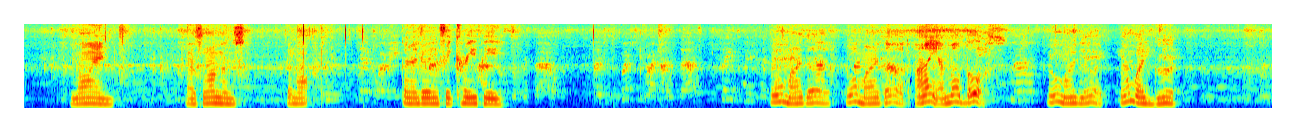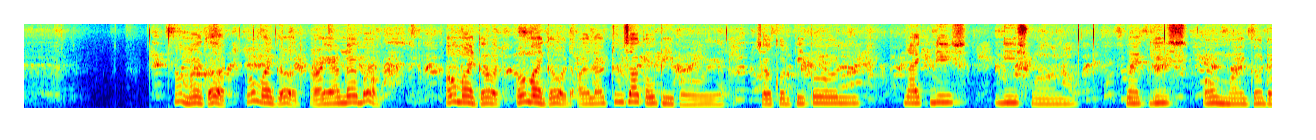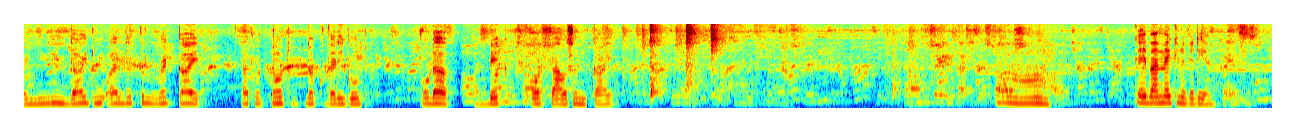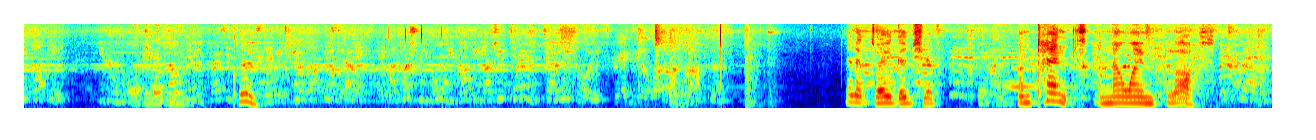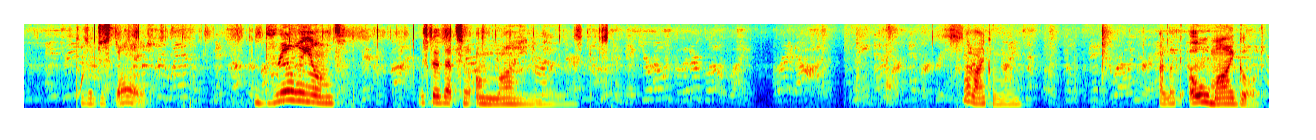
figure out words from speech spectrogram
mind. As long as you're not gonna do anything creepy. Oh my god. Oh my god. I am a boss. Oh my god. Oh my god. Oh my god. Oh my god. I am the boss. Oh my god. Oh my god. I like to suckle people. Suckle people. Like this. This one. Like this. Oh my god. I nearly died to a little red guy. That would not look very good for the big 4000 guy. Oh. Okay, but I'm making a video. Okay, this is what I've been working on. Cool. That looks very good, Shiv. I'm 10th, and now I'm last. Because I just died. Brilliant! Let's go back to online mode. I like online. I like. Oh my god.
